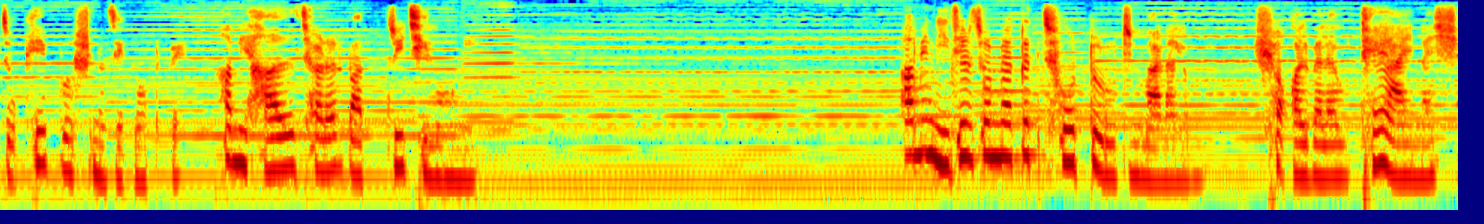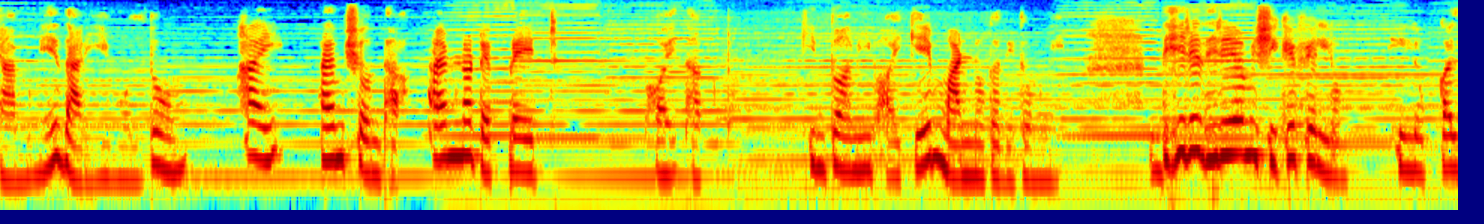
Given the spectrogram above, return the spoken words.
চোখে প্রশ্ন জেগে উঠবে। আমি হাল ছাড়ার পাত্রী ছিলাম নি। আমি নিজের জন্য একটা ছোট্ট রুটিন বানালাম। সকালবেলা উঠে আয়নার সামনে দাঁড়িয়ে বলতাম, hi, I am Sandhya, I am not afraid. ভয় থাকতো, কিন্তু আমি ভয়কে মান্যতা দিতাম নি। ধীরে ধীরে আমি শিখে ফেললাম লোকাল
